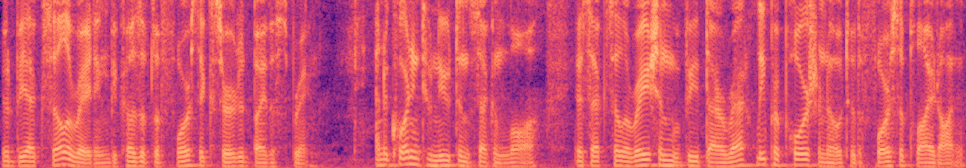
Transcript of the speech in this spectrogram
It would be accelerating because of the force exerted by the spring. And according to Newton's second law, its acceleration would be directly proportional to the force applied on it.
